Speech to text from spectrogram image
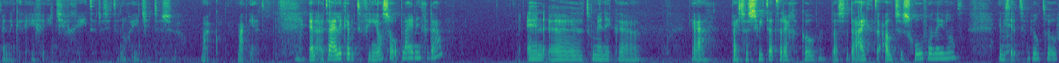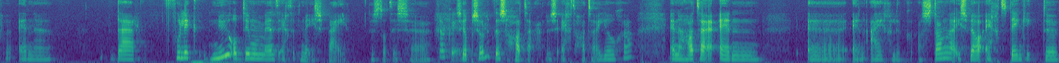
ben ik er even eentje vergeten. Nog eentje tussen. Maakt, maakt niet uit. En uiteindelijk heb ik de vinyasa-opleiding gedaan. En eh, toen ben ik eh, ja, bij Saswita terechtgekomen. Dat is de, eigenlijk de oudste school van Nederland. En die zit in Beeldhoven. En eh, daar voel ik nu op dit moment echt het meest bij. Dus dat is, is heel persoonlijk. Dat is hatha. Dus echt hatha yoga. En hatha en, en eigenlijk ashtanga is wel echt, denk ik, de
